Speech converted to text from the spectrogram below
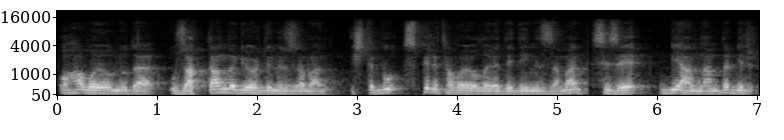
o hava yolunu da uzaktan da gördüğünüz zaman işte bu Spirit Hava Yolları dediğiniz zaman size bir anlamda bir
